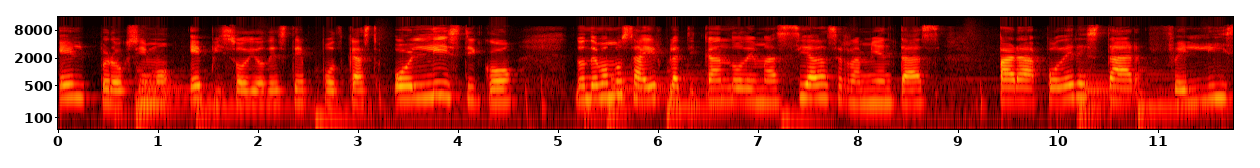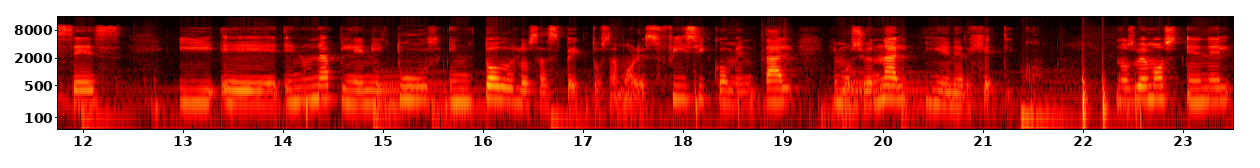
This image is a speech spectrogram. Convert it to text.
el próximo episodio de este podcast holístico donde vamos a ir platicando demasiadas herramientas para poder estar felices y eh, en una plenitud en todos los aspectos, amores, físico, mental, emocional y energético. Nos vemos en el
